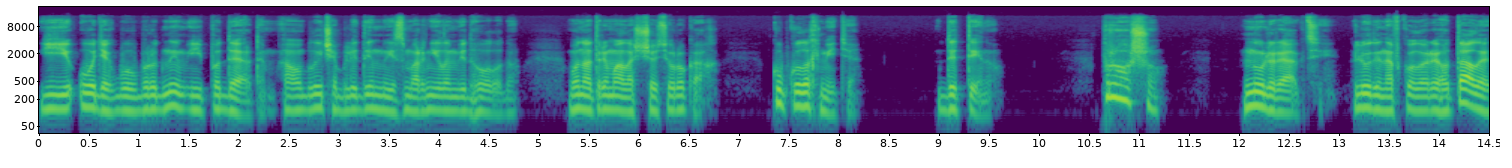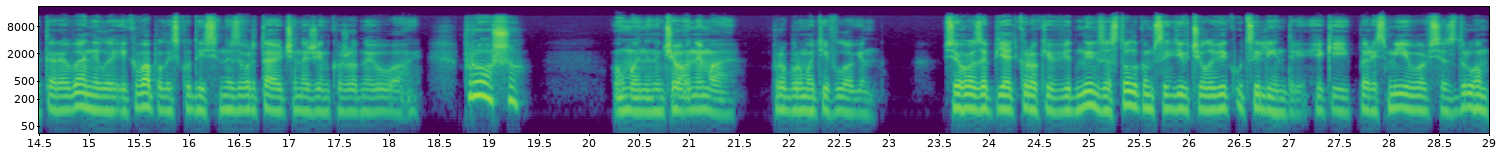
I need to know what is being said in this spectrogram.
її одяг був брудним і подертим, а обличчя блідим і змарнілим від голоду. Вона тримала щось у руках, кубку лахміття, дитину. Прошу. Нуль реакції. Люди навколо реготали, теревеніли і квапились кудись, не звертаючи на жінку жодної уваги. Прошу. У мене нічого немає, пробурмотів Логін. Всього за п'ять кроків від них за столиком сидів чоловік у циліндрі, який пересміювався з другом,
